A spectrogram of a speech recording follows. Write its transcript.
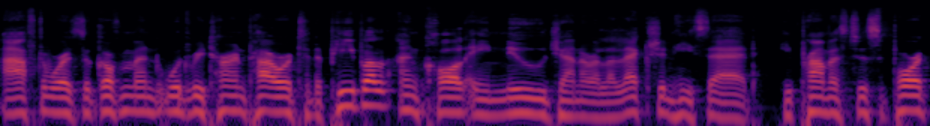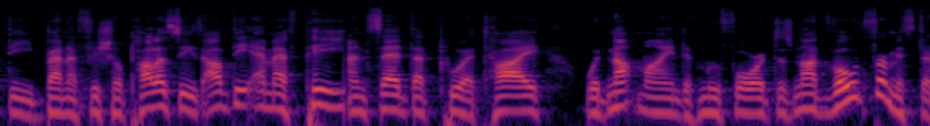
Afterwards, the government would return power to the people and call a new general election, he said. He promised to support the beneficial policies of the MFP and said that Pheu Thai would not mind if Move Forward does not vote for Mr.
